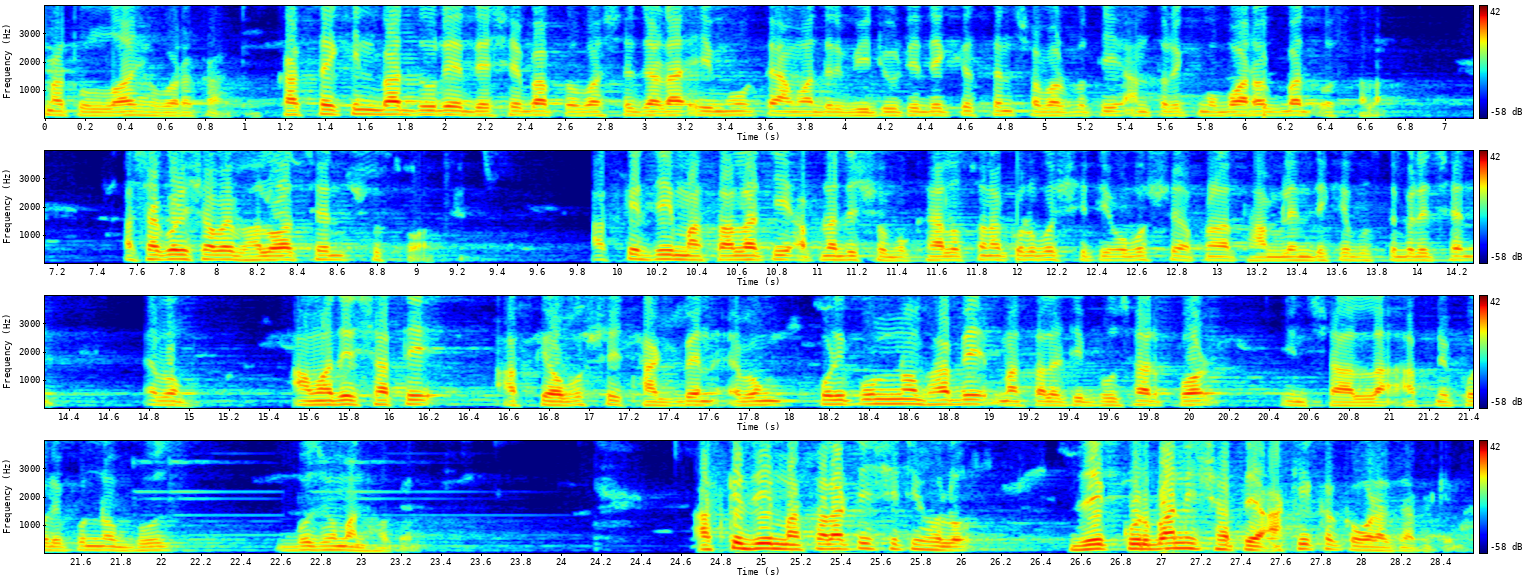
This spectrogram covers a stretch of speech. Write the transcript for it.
রহমতুল্লাহ বরকাত কাছে কিংবা দূরে দেশে বা প্রবাসে যারা এই মুহূর্তে আমাদের ভিডিওটি দেখতেছেন, সবার প্রতি আন্তরিক মোবারকবাদ ও সালাম। আশা করি সবাই ভালো আছেন, সুস্থ আছেন। আজকের যে মাসালাটি আপনাদের সম্মুখে আলোচনা করব, সেটি অবশ্যই আপনারা থামলেন দেখে বুঝতে পেরেছেন এবং আমাদের সাথে আজকে অবশ্যই থাকবেন এবং পরিপূর্ণভাবে মাসালাটি বোঝার পর ইনশাআল্লাহ আপনি পরিপূর্ণ বুঝ, বুঝমান হবেন। আজকে যে মাসালাটি, সেটি হলো যে কুরবানির সাথে আকিকা করা যাবে কিনা।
